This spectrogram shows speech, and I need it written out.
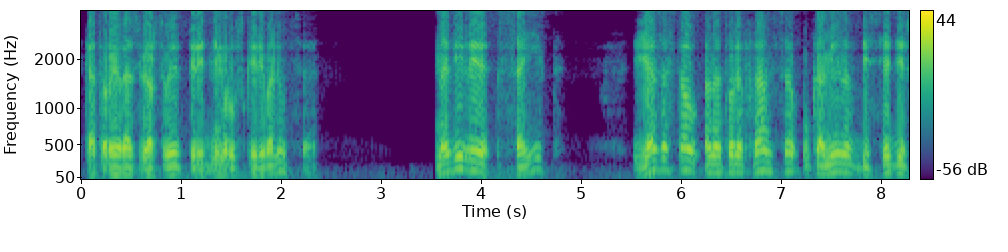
которые развертывает перед ним русская революция? На вилле «Саид» я застал Анатолия Франца у камина в беседе с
